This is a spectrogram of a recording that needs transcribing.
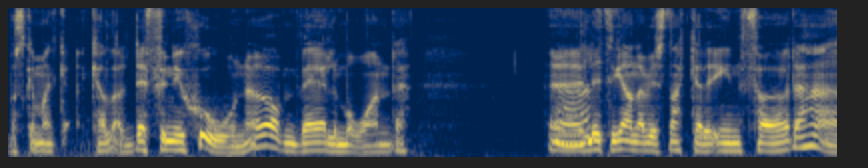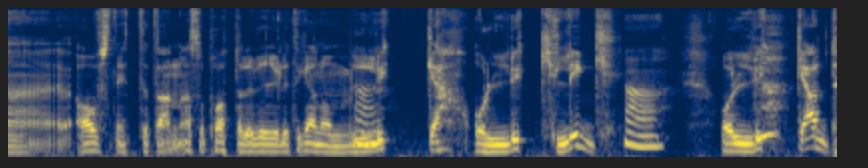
vad ska man kalla det, definitioner av välmående. Ja. Eh, lite grann när vi snackade inför det här avsnittet, Anna, så pratade vi ju lite grann om Ja. lycka och lycklig och lyckad.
